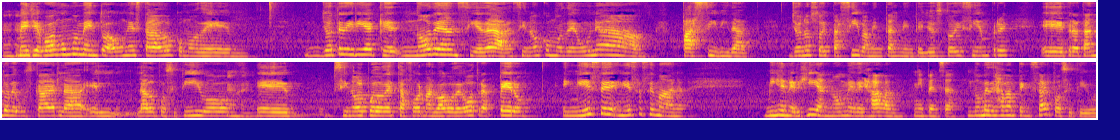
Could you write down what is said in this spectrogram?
me llevó en un momento a un estado como de yo te diría que no de ansiedad, sino como de una pasividad, yo no soy pasiva mentalmente, yo estoy siempre eh, tratando de buscar la, el lado positivo, eh, si no lo puedo de esta forma, lo hago de otra, pero en, ese, en esa semana mis energías no me dejaban ni pensar. No me dejaban pensar positivo.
